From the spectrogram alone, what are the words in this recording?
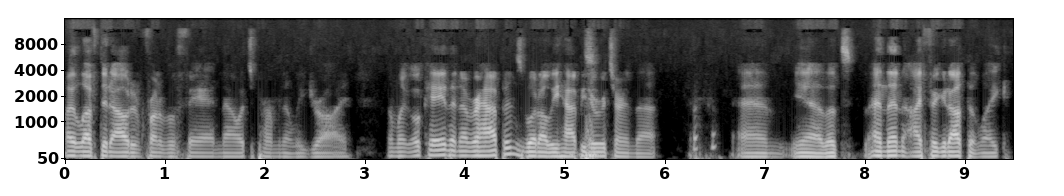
I left it out in front of a fan, now it's permanently dry. I'm like, okay, that never happens, but I'll be happy to return that. And yeah, that's and then I figured out that like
